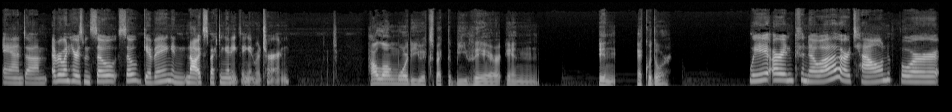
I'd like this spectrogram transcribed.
And um, everyone here has been so so giving and not expecting anything in return. How long more do you expect to be there in in Ecuador? We are in Canoa, our town, for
